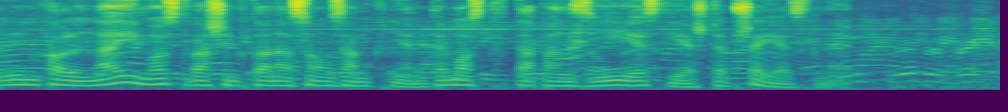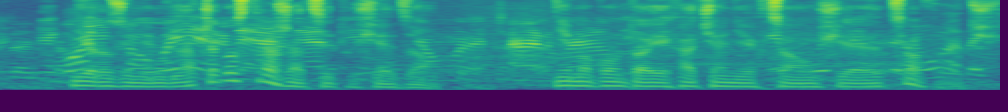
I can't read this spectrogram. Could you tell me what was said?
Lincolna i most Waszyngtona są zamknięte. Most Tappan Zee jest jeszcze przejezdny. Nie rozumiem, dlaczego strażacy tu siedzą. Nie mogą dojechać, a nie chcą się cofać.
